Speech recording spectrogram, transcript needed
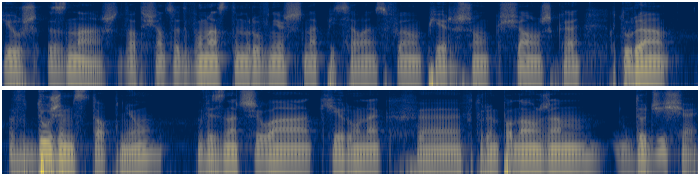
już znasz. W 2012 również napisałem swoją pierwszą książkę, która w dużym stopniu wyznaczyła kierunek, w, którym podążam do dzisiaj.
